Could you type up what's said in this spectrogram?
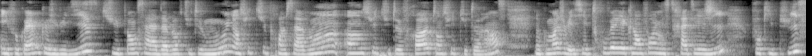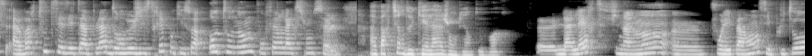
et il faut quand même que je lui dise tu penses à d'abord tu te mouilles, ensuite tu prends le savon, ensuite tu te frottes, ensuite tu te rinces. Donc moi je vais essayer de trouver avec l'enfant une stratégie pour qu'il puisse avoir toutes ces étapes-là d'enregistrer pour qu'il soit autonome pour faire l'action seul. À partir de quel âge on vient te voir? Euh, l'alerte finalement pour les parents c'est plutôt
